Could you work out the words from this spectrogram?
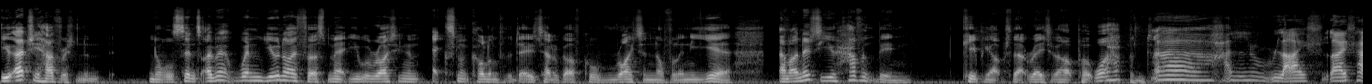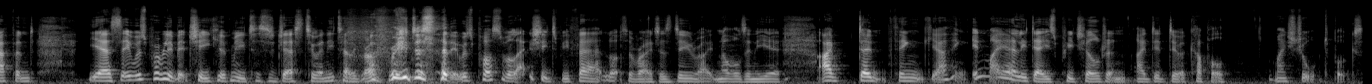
you actually have written a novel since. I mean, when you and I first met, you were writing an excellent column for the Daily Telegraph called "Write a Novel in a Year," and I noticed you haven't been keeping up to that rate of output. What happened? Ah, life, life happened. Yes, it was probably a bit cheeky of me to suggest to any Telegraph readers that it was possible. Actually, to be fair, lots of writers do write novels in a year. I don't think, yeah, I think in my early days, pre children, I did do a couple, my short books,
